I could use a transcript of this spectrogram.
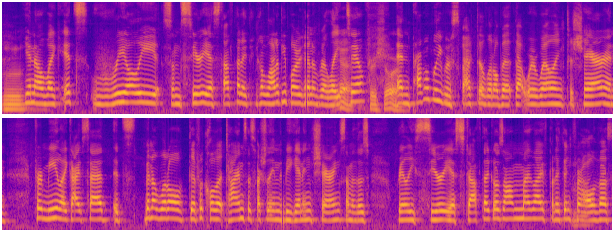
Mm-hmm. you know, like it's really some serious stuff that I think a lot of people are gonna relate Yeah, to, for sure. and probably respect a little bit that we're willing to share. And for me, like I've said, it's been a little difficult at times, especially in the beginning, sharing some of those really serious stuff that goes on in my life. But I think for Mm-hmm. all of us,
